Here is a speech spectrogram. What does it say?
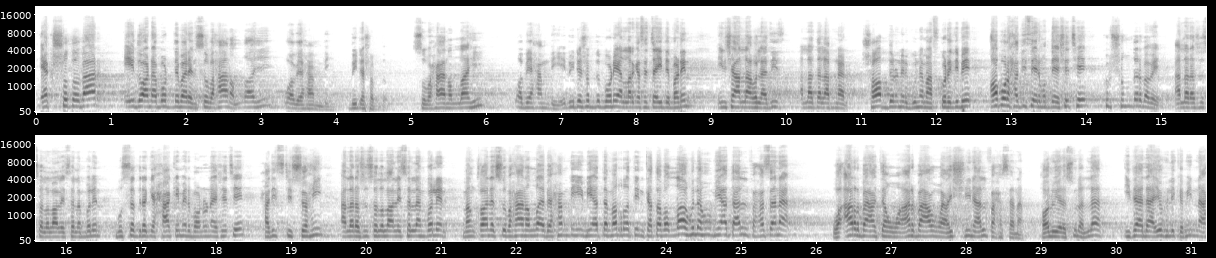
একশতবার এই দোয়াটা পড়তে পারেন সুবাহান আল্লাহি ওয়াবেহামদি দুইটা শব্দ। সুবাহান আল্লাহি ওয়াবেহামদি এই দুইটা শব্দ পড়ে আল্লাহর কাছে চাইতে পারেন ইনশা আল্লাহুল আজিজ আল্লাহ তালা আপনার সব ধরনের গুণা মাফ করে দিবে অপর হাদিসের মধ্যে এসেছে খুব সুন্দরভাবে আল্লাহ রাসুল সাল্লাহ আলি সাল্লাম বলেন মুসাদ্রাকে হাকিমের বর্ণনা এসেছে হাদিসটি সহি আল্লাহ রাসুল সাল্লাহ আলি সাল্লাম বলেন মান قال سبحان الله بحمده مئة مرة كتب الله له مئة ألف حسنة وأربعة وأربعة وعشرين ألف حسنة قالوا يا رسول الله ইদা আলাহলিক মিন্না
